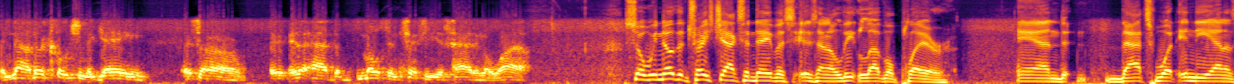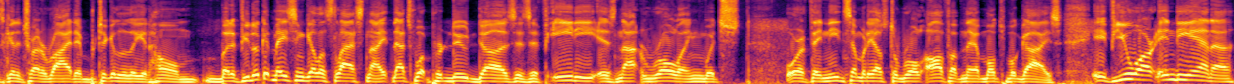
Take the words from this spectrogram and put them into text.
and now they're coaching the game. It's um, it, it had the most intensity it's had in a while. So we know that Trayce Jackson Davis is an elite level player. And that's what Indiana is going to try to ride, and particularly at home. But if you look at Mason Gillis last night, that's what Purdue does. Is if Edey is not rolling, which, or if they need somebody else to roll off of them, they have multiple guys. If you are Indiana,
